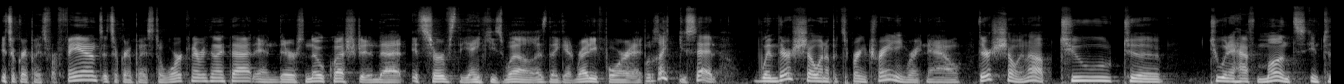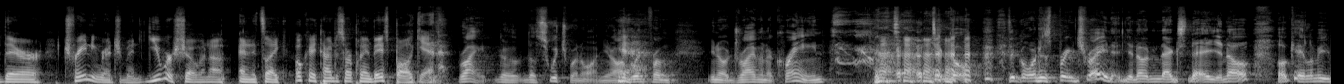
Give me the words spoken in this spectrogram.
It's a great place for fans, it's a great place to work and everything like that, and there's no question that it serves the Yankees well as they get ready for it. But like you said, when they're showing up at spring training right now, they're showing up two to two and a half months into their training regimen. You were showing up, and it's like, okay, time to start playing baseball again. Right. The, the switch went on. You know, yeah. I went from you know driving a crane to, to go to go into spring training. You know, the next day. You know, okay, let me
